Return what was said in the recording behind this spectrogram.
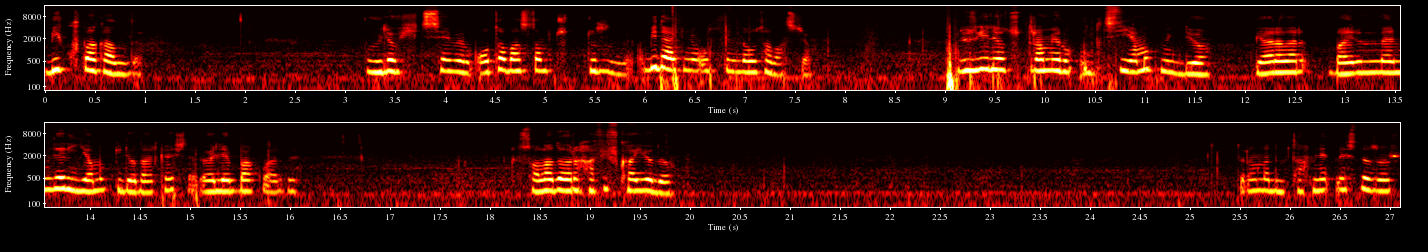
Bir kupa kaldı. Bu Willow hiç sevmiyorum. Ota bassam tuttururum ya. Bir dahakine ultimde ota basacağım. Düz geliyor tutturamıyorum. Ultisi yamuk mu gidiyor? Bir aralar Byron'un mermileri yamuk gidiyordu arkadaşlar. Öyle bir bak vardı. Sola doğru hafif kayıyordu. Duramadım. Tahmin etmesi de zor.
